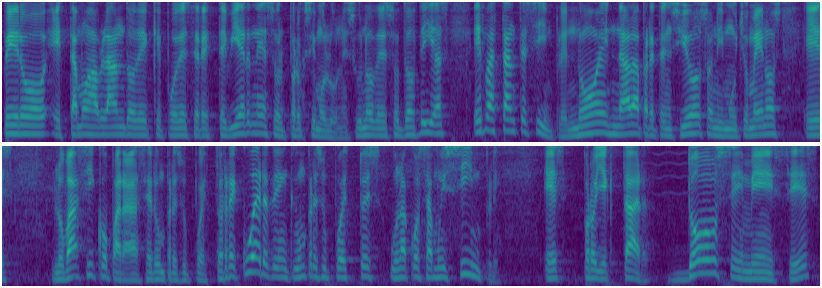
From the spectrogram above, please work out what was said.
pero estamos hablando de que puede ser este viernes o el próximo lunes, uno de esos dos días. Es bastante simple, no es nada pretencioso, ni mucho menos es lo básico para hacer un presupuesto. Recuerden que un presupuesto es una cosa muy simple, es proyectar 12 meses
